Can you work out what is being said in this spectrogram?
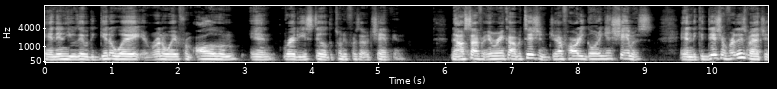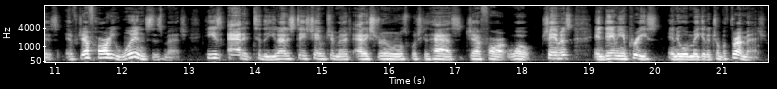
and then he was able to get away and run away from all of them. And Reggie is still the 24 7 champion. Now it's time for in ring competition. Jeff Hardy going against Sheamus. And the condition for this match is if Jeff Hardy wins this match, he's added to the United States Championship match at Extreme Rules, which has Jeff Hart, well, Sheamus and Damian Priest, and it will make it a triple threat match.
